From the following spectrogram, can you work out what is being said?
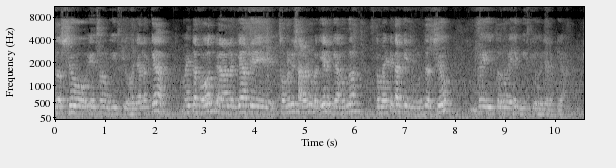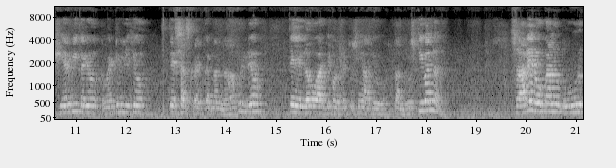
ਦੱਸਿਓ ਇਹ ਤੁਹਾਨੂੰ ਗੀਤ ਕਿਹੋ ਜਿਹਾ ਲੱਗਿਆ? ਮੈਨੂੰ ਤਾਂ ਬਹੁਤ ਪਿਆਰਾ ਲੱਗਿਆ ਤੇ ਤੁਹਾਨੂੰ ਵੀ ਸਾਰਿਆਂ ਨੂੰ ਵਧੀਆ ਲੱਗਿਆ ਹੋਊਗਾ। ਕਮੈਂਟ ਕਰਕੇ ਜ਼ਰੂਰ ਦੱਸਿਓ ਵੀ ਤੁਹਾਨੂੰ ਇਹ ਗੀਤ ਕਿਹੋ ਜਿਹਾ ਲੱਗਿਆ। ਸ਼ੇਅਰ ਵੀ ਕਰਿਓ, ਕਮੈਂਟ ਵੀ ਲਿਖਿਓ ਤੇ ਸਬਸਕ੍ਰਾਈਬ ਕਰਨਾ ਨਾ ਭੁੱਲਿਓ। ਤੇ ਲਓ ਅੱਜ ਹੁਣ ਫਿਰ ਤੁਸੀਂ ਆ ਜਾਓ ਤੰਦਰੁਸਤੀ ਵੱਲ। ਸਾਰੇ ਰੋਗਾਂ ਨੂੰ ਦੂਰ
